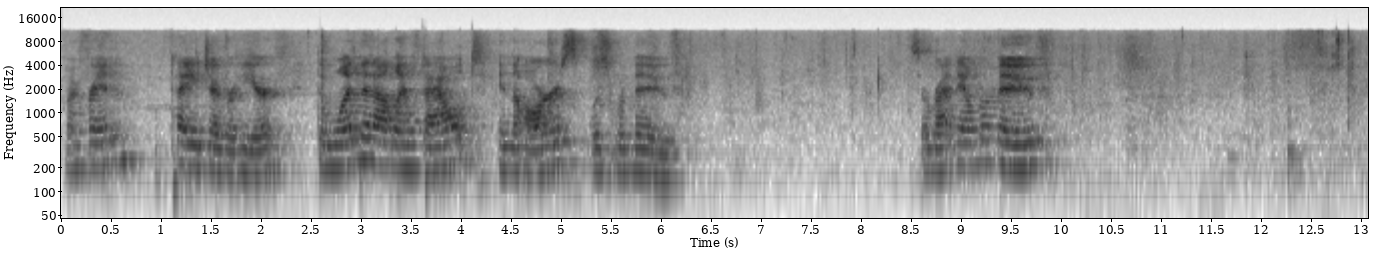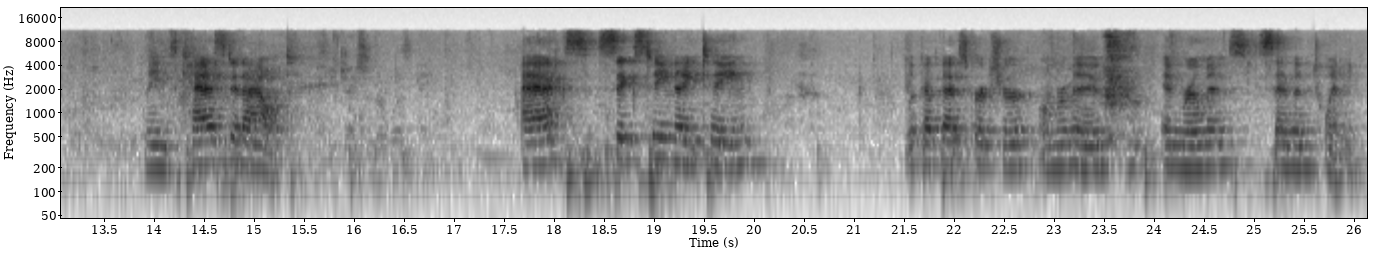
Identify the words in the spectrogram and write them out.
my friend Paige over here, the one that I left out in the R's was remove. So write down remove. Means cast it out. Acts 16, 18. Look up that scripture on remove. And Romans 7, 20.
